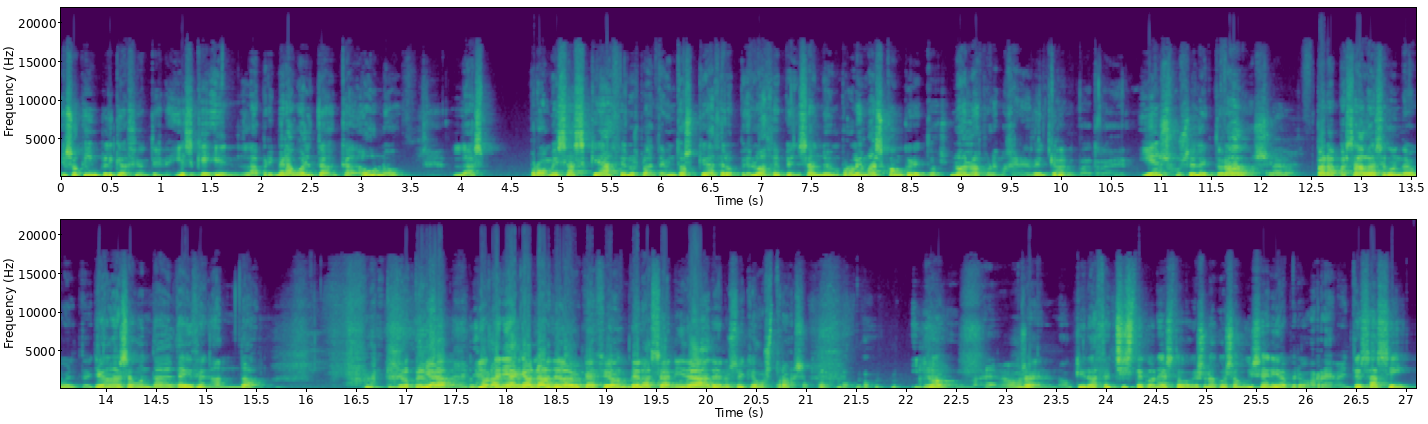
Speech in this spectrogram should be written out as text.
¿Eso qué implicación tiene? Y es que en la primera vuelta cada uno las promesas que hace, los planteamientos que hace, lo, lo hace pensando en problemas concretos, no en los problemas generales del Perú, Claro, para traer. y en sus electorados, Claro. para pasar a la segunda vuelta. Llegan a la segunda vuelta y dicen, anda, Yo y pensaba- ahora yo ahora tenía que hablar de la educación, de la sanidad, de no sé qué, ostras. Y yo, eh, vamos a ver, no quiero hacer chiste con esto, porque es una cosa muy seria, pero realmente es así.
